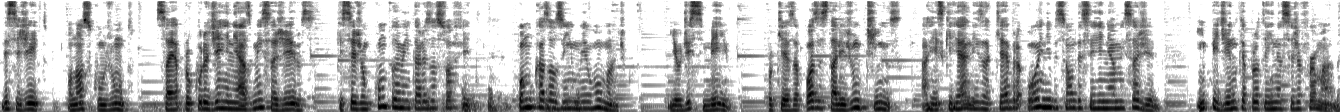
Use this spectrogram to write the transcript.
Desse jeito, o nosso conjunto sai à procura de RNAs mensageiros que sejam complementares à sua fita, como um casalzinho meio romântico. E eu disse meio porque após estarem juntinhos, a RISC realiza a quebra ou inibição desse RNA mensageiro, impedindo que a proteína seja formada.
